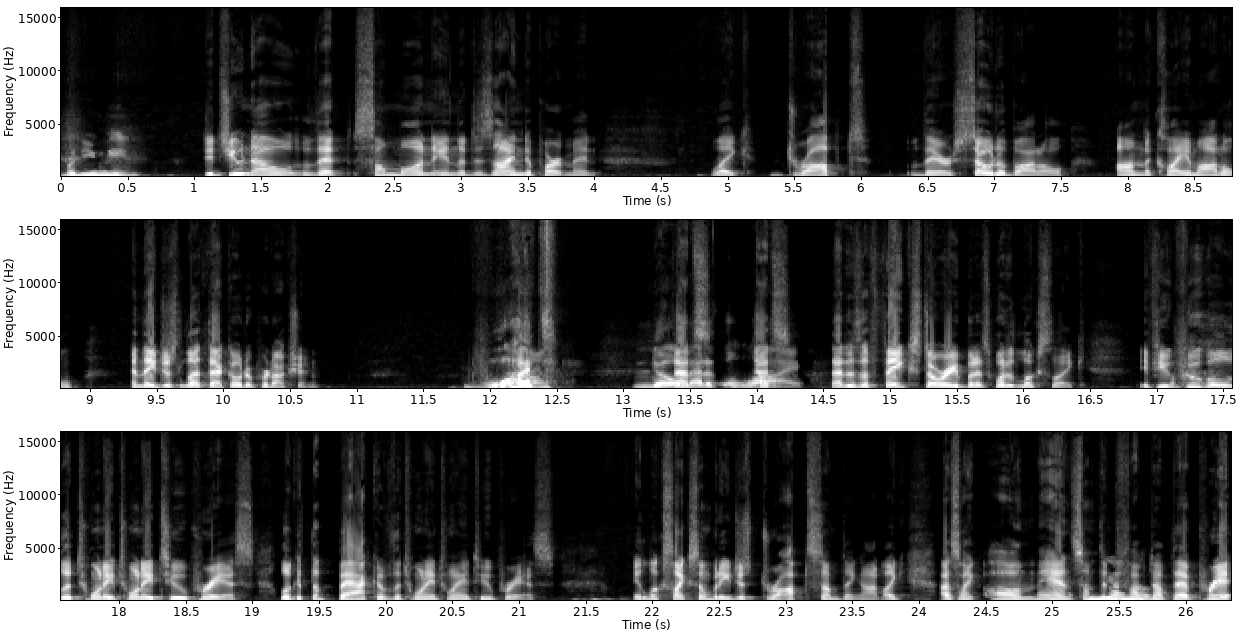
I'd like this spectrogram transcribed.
What do you mean? Did you know that someone in the design department like dropped their soda bottle on the clay model and they just let that go to production? What? No, That's- that is a lie. That is a fake story, but it's what it looks like. If you Google the 2022 Prius, look at the back of the 2022 Prius. It looks like somebody just dropped something on. Like I was like, "Oh man, something Yeah, fucked no. up that Prius."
